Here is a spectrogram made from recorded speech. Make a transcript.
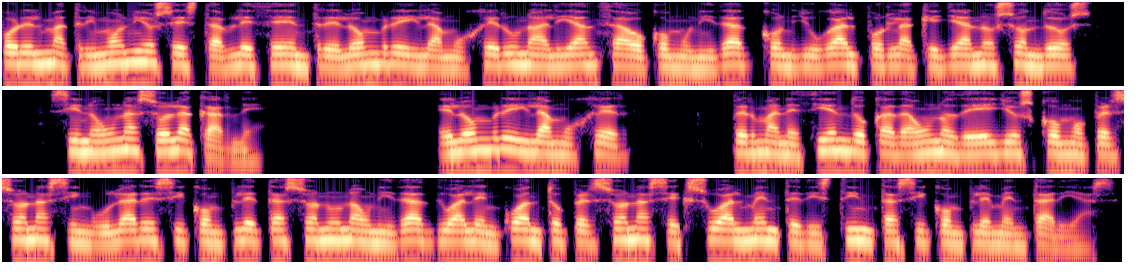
por el matrimonio se establece entre el hombre y la mujer una alianza o comunidad conyugal por la que ya no son dos, sino una sola carne. El hombre y la mujer, permaneciendo cada uno de ellos como personas singulares y completas, son una unidad dual en cuanto personas sexualmente distintas y complementarias.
